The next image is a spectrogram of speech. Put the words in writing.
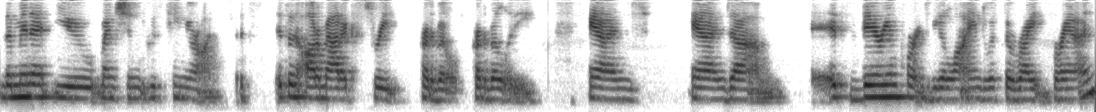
the minute you mention whose team you're on it's it's an automatic street credibility credibility. And and um it's very important to be aligned with the right brand.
